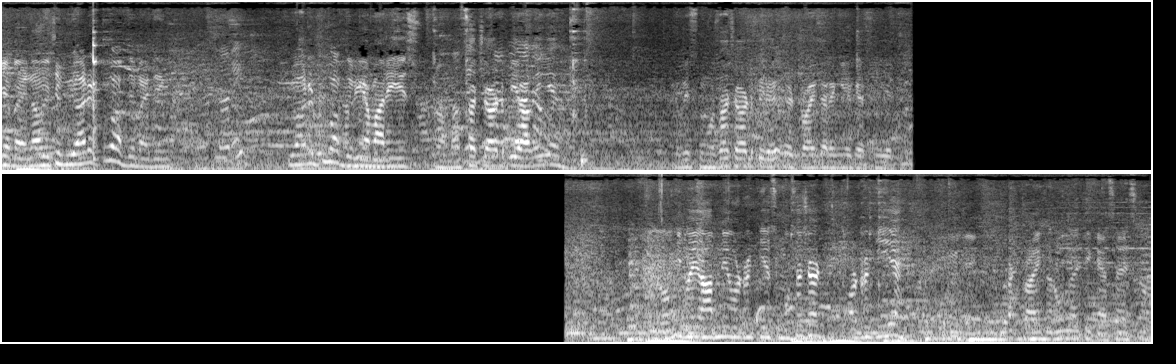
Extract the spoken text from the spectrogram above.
Okay, bhai. Now you you ordered two of them, I think. Sorry You ordered two of them. अभी हमारी समोसा चाट भी आ गई है। अभी समोसा चाट भी ट्राई करेंगे कैसी है। रोकी भाई आपने ऑर्डर किया समोसा चाट? ऑर्डर की है? ट्राई करूँगा कि कैसा है इसका।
